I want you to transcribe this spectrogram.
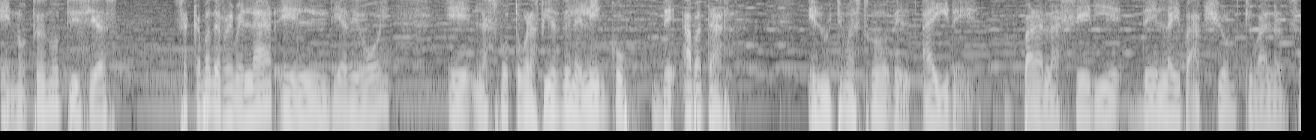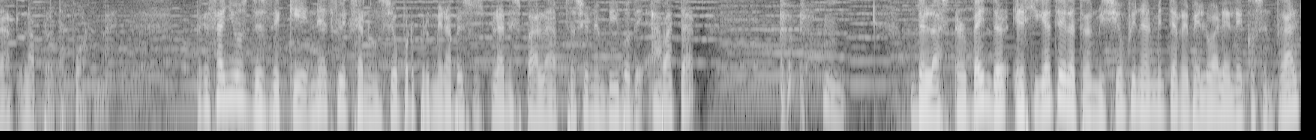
en otras noticias, se acaba de revelar el día de hoy eh, las fotografías del elenco de Avatar, el último maestro del aire, para la serie de live action que va a lanzar la plataforma. Tres años desde que Netflix anunció por primera vez sus planes para la adaptación en vivo de Avatar, The Last Airbender, el gigante de la transmisión finalmente reveló al elenco central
